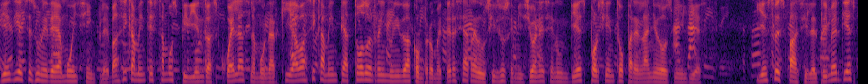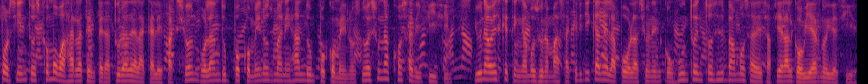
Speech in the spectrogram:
1010 es una idea muy simple. Básicamente estamos pidiendo a escuelas, la monarquía, básicamente a todo el Reino Unido a comprometerse a reducir sus emisiones en un 10% para el año 2010. Y esto es fácil, el primer 10% es cómo bajar la temperatura de la calefacción volando un poco menos, manejando un poco menos. No es una cosa difícil. Y una vez que tengamos una masa crítica de la población en conjunto, entonces vamos a desafiar al gobierno y decir,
